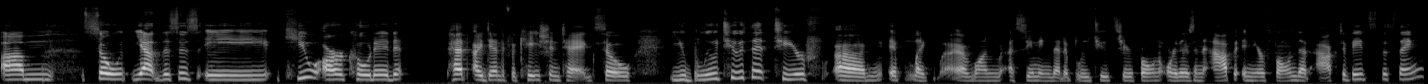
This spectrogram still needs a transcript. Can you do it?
Um, so yeah, this is a QR coded pet identification tag. So you Bluetooth it to your, um, it like I'm assuming that it Bluetooths to your phone, or there's an app in your phone that activates this thing.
